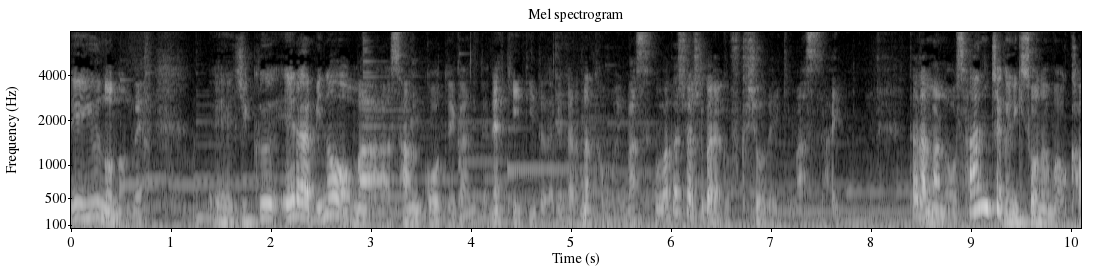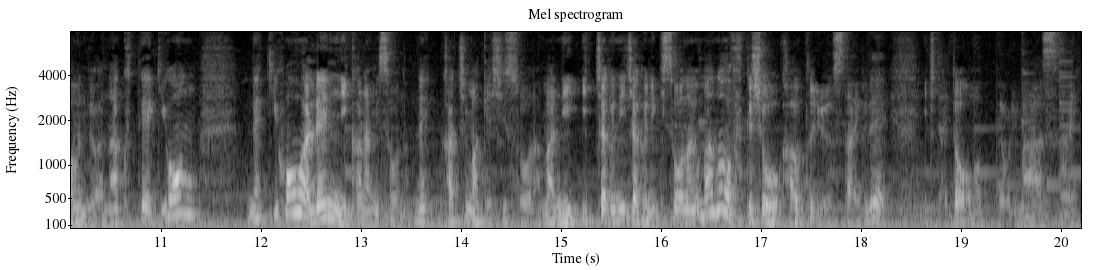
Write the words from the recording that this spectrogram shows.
ていうののねえー、軸選びの、まあ、参考という感じでね聞いていただけたらなと思います。私はしばらく副賞でいきます、はい、ただ、まあ、あの3着に来そうな馬を買うんではなくて基本ね、基本は連に絡みそうなね勝ち負けしそうな、まあ、1着2着に来そうな馬の副賞を買うというスタイルでいきたいと思っております、はい、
